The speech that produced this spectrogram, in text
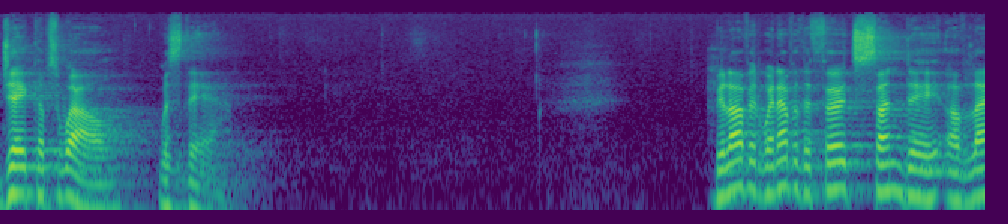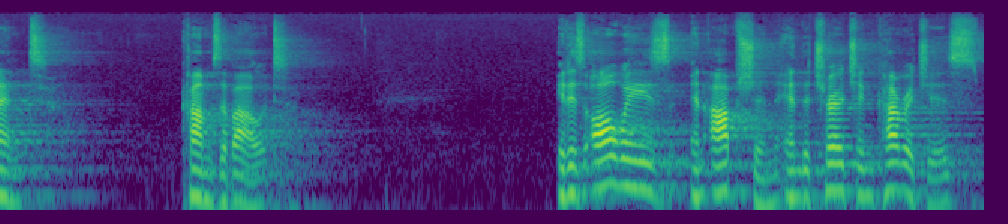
Jacob's well was there. Beloved, whenever the third Sunday of Lent comes about, it is always an option, and the church encourages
